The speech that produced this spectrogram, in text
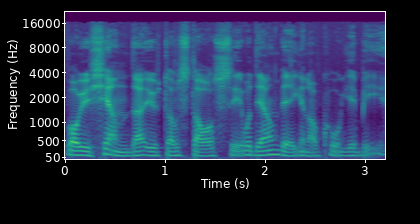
var ju kända utav Stasi och den vägen av KGB.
